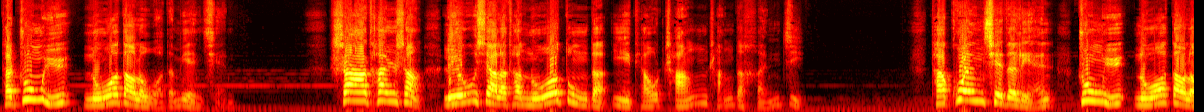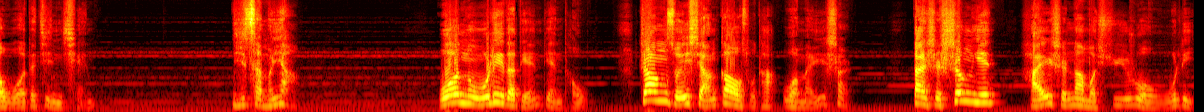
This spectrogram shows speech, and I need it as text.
他终于挪到了我的面前。沙滩上留下了他挪动的一条长长的痕迹。他关切的脸终于挪到了我的近前。你怎么样？我努力的点点头，张嘴想告诉他我没事儿，但是声音还是那么虚弱无力。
